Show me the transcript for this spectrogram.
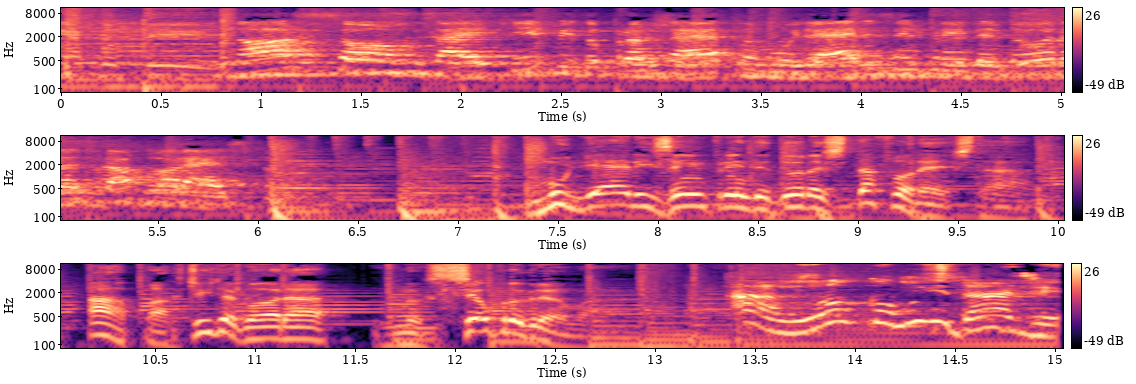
é poder. Nós somos a equipe do projeto Mulheres Empreendedoras da Floresta. Mulheres Empreendedoras da Floresta. A partir de agora, no seu programa. Alô, comunidade!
